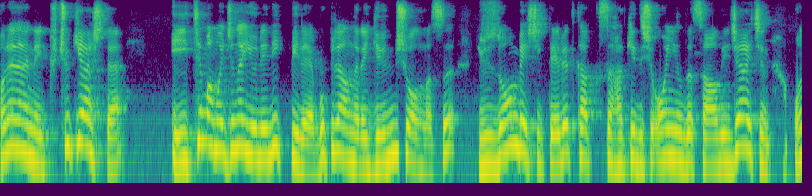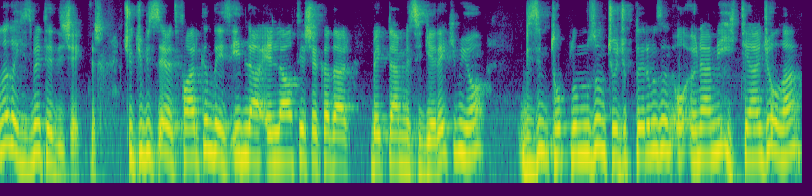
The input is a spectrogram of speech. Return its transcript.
O nedenle küçük yaşta eğitim amacına yönelik bile bu planlara girilmiş olması %15'lik devlet katkısı hak edişi 10 yılda sağlayacağı için ona da hizmet edecektir. Çünkü biz evet farkındayız illa 56 yaşa kadar beklenmesi gerekmiyor. Bizim toplumumuzun, çocuklarımızın o önemli ihtiyacı olan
